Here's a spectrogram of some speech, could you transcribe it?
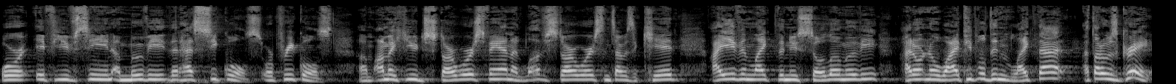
Or if you've seen a movie that has sequels or prequels. Um, I'm a huge Star Wars fan. I love Star Wars since I was a kid. I even liked the new Solo movie. I don't know why people didn't like that. I thought it was great.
